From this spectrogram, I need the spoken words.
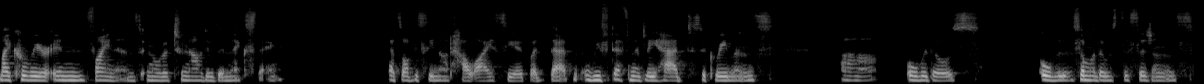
my career in finance in order to now do the next thing. That's obviously not how I see it, but that we've definitely had disagreements uh, over those over some of those decisions.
